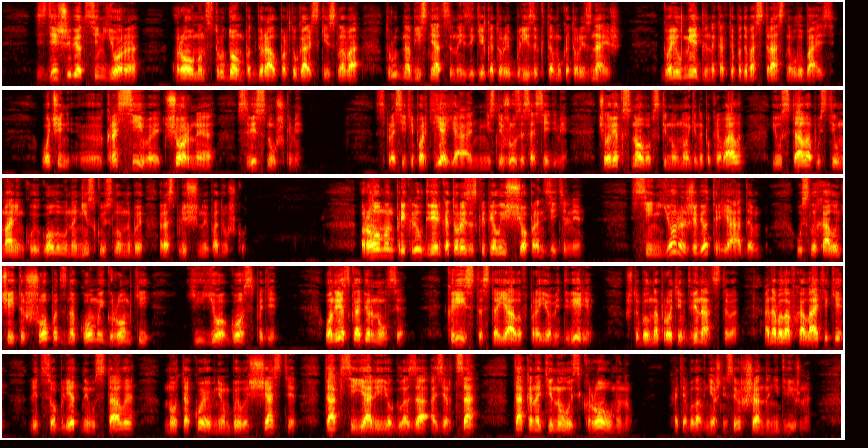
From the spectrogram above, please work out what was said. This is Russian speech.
здесь живет сеньора...» Роуман с трудом подбирал португальские слова. Трудно объясняться на языке, который близок к тому, который знаешь. Говорил медленно, как-то подобострастно улыбаясь. Очень э, красивая, черная, с веснушками. Спросите портье, я не слежу за соседями. Человек снова вскинул ноги на покрывало и устало опустил маленькую голову на низкую, словно бы расплющенную подушку. Роман прикрыл дверь, которая заскрипела еще пронзительнее. «Сеньора живет рядом», — услыхал он чей-то шепот, знакомый, громкий. «Ее, Господи!» Он резко обернулся. Криста стояла в проеме двери, что был напротив двенадцатого. Она была в халатике, лицо бледное, усталое, но такое в нем было счастье, так сияли ее глаза озерца, так она тянулась к Роуману, хотя была внешне совершенно недвижна,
